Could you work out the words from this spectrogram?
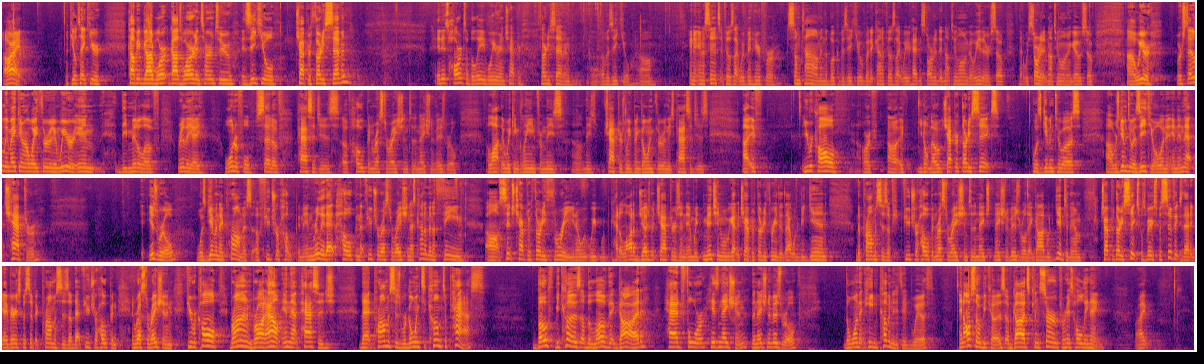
All right. If you'll take your copy of God's Word and turn to Ezekiel chapter 37. It is hard to believe we are in chapter 37 uh, of Ezekiel. Um, in, a, in a sense, it feels like we've been here for some time in the book of Ezekiel, but it kind of feels like we hadn't started it not too long ago either, so that we started it not too long ago. So uh, we are we're steadily making our way through it, and we are in the middle of really a wonderful set of passages of hope and restoration to the nation of Israel. A lot that we can glean from these, uh, these chapters we've been going through in these passages. Uh, if you recall, or if, uh, if you don't know, chapter 36 was given to us, uh, was given to Ezekiel, and, and in that chapter, Israel was given a promise of future hope. And, and really, that hope and that future restoration has kind of been a theme uh, since chapter 33. You know, we, we had a lot of judgment chapters, and, and we mentioned when we got to chapter 33 that that would begin the promises of future hope and restoration to the nation of Israel that God would give to them. Chapter 36 was very specific to that. It gave very specific promises of that future hope and, and restoration. And if you recall, Brian brought out in that passage that promises were going to come to pass, both because of the love that God had for his nation, the nation of Israel, the one that he covenanted with, and also because of God's concern for his holy name. Right?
